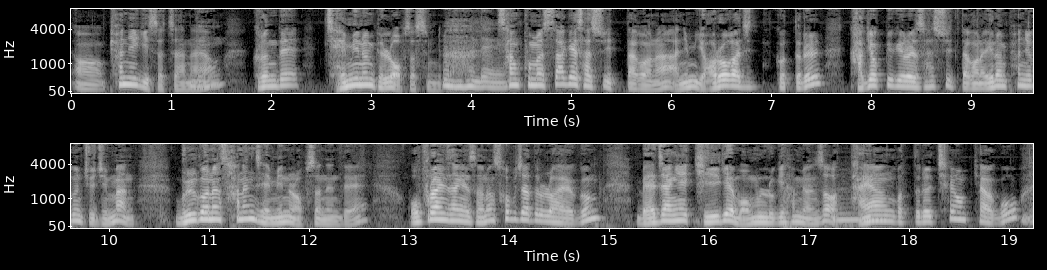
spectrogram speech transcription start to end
어, 편익이 있었잖아요. 네. 그런데 재미는 별로 없었습니다. 아, 네. 상품을 싸게 살 수 있다거나 아니면 여러 가지 것들을 가격 비교를 해서 살 수 있다거나 이런 편익은 주지만 물건은 사는 재미는 없었는데 오프라인상에서는 소비자들로 하여금 매장에 길게 머무르게 하면서 음. 다양한 것들을 체험케 하고 네.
